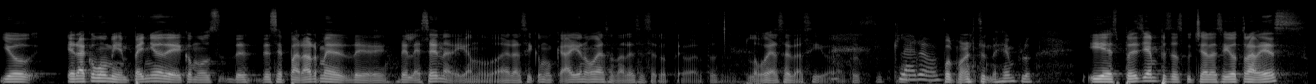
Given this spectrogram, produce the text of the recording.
yo era como mi empeño de como de, separarme de, de, la escena, digamos. Era así como que, ah, yo no voy a sonar ese cerote, entonces lo voy a hacer así, ¿va? Entonces, claro. Por, ponerte un ejemplo. Y después ya empecé a escuchar así otra vez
